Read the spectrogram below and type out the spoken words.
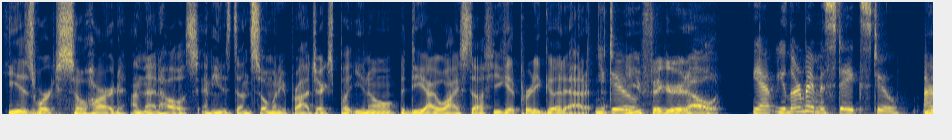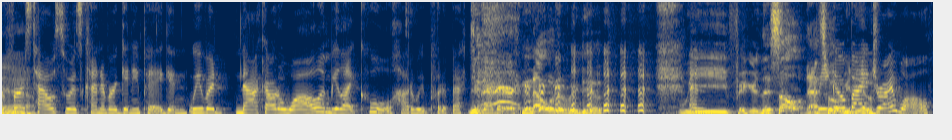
he has worked so hard on that house and he has done so many projects. But you know, the DIY stuff, you get pretty good at it. You do. You figure it out. Yeah, you learn by um, mistakes too. Our Yeah. first house was kind of our guinea pig, and we would knock out a wall and be like, "Cool, how do we put it back together?" now what do we do? We figure this out. That's we what go we by do. drywall.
